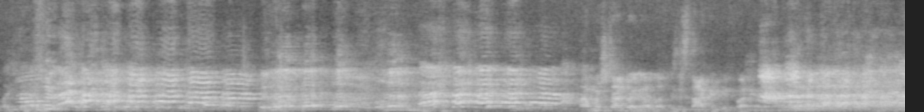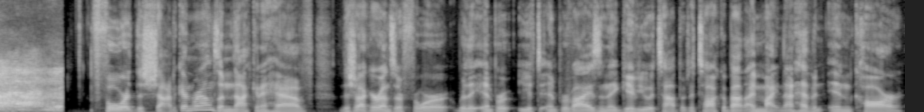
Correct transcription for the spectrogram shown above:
Like that. How much time do I got left? Because it's not going to get funny. for the shotgun rounds, I'm not going to have the shotgun rounds are for where they you have to improvise and they give you a topic to talk about. I might not have an in car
